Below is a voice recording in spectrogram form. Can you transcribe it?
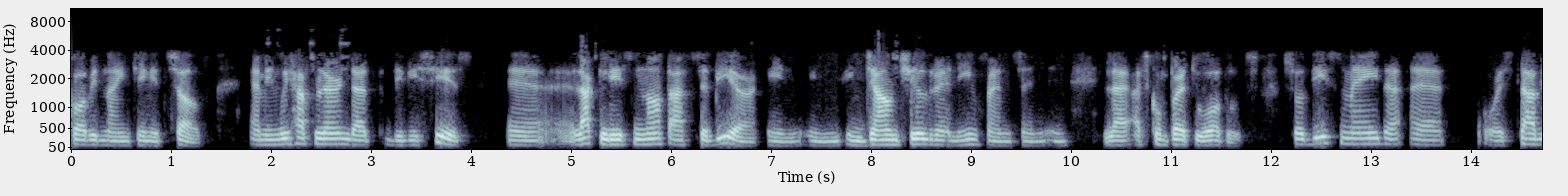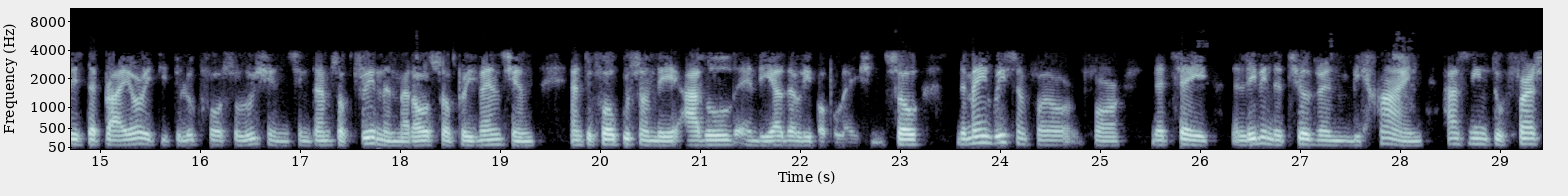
COVID 19 itself. I mean, we have learned that the disease, uh, luckily, is not as severe in, in, in young children, infants, and, and as compared to adults. So, this made uh, or established the priority to look for solutions in terms of treatment, but also prevention, and to focus on the adult and the elderly population. So, the main reason for, for let's say, leaving the children behind has been to first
